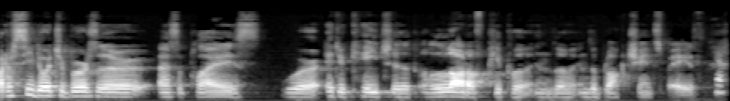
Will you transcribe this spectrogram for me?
but I see Deutsche Börse as a place were educated a lot of people in the in the blockchain space. Yes.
